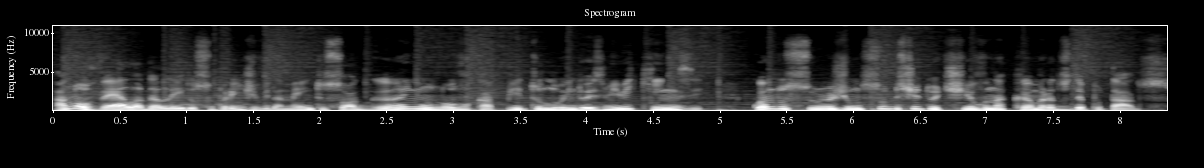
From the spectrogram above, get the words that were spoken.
A novela da lei do superendividamento só ganha um novo capítulo em 2015, quando surge um substitutivo na Câmara dos Deputados.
